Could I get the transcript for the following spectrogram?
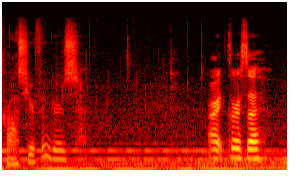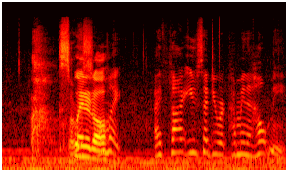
Cross your fingers. Alright, Clarissa. Explain it all. Oh my, I thought you said you were coming to help me.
